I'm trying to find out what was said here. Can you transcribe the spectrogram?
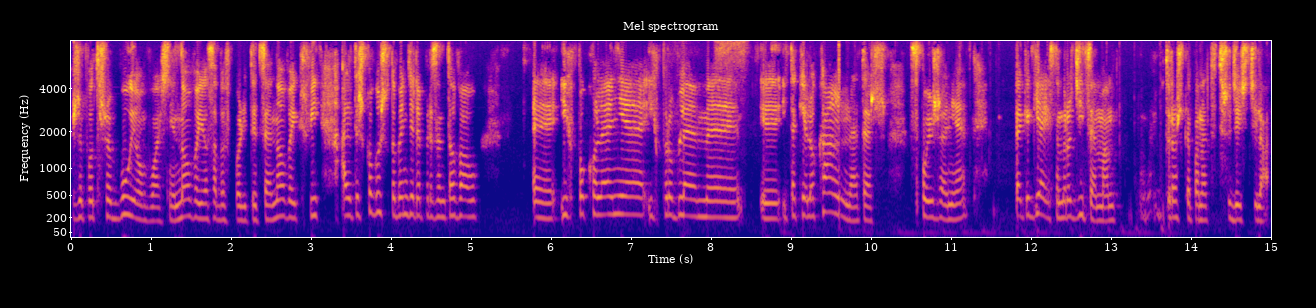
że potrzebują właśnie nowej osoby w polityce, nowej krwi, ale też kogoś, kto będzie reprezentował ich pokolenie, ich problemy e, i takie lokalne też spojrzenie. Tak jak ja jestem rodzicem, mam troszkę ponad 30 lat,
